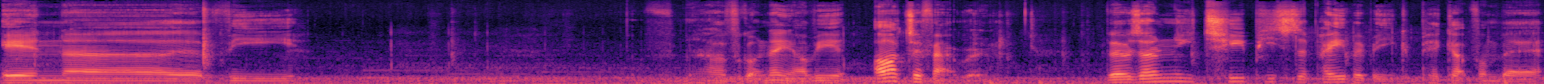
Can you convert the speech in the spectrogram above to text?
in uh, the oh, I've forgotten the name now, the artifact room. There was only two pieces of paper that you could pick up from there,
